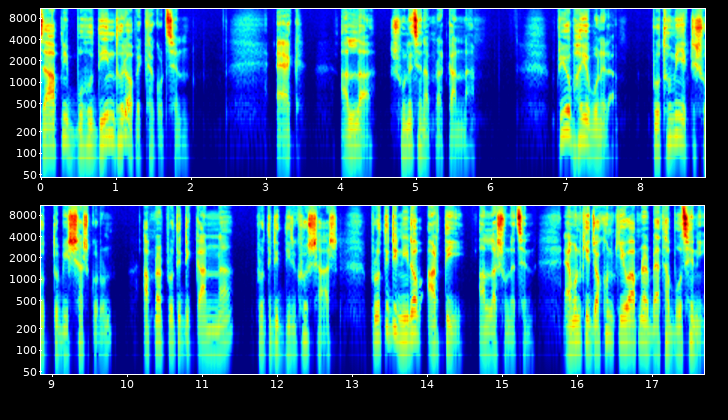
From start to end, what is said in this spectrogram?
যা আপনি বহুদিন ধরে অপেক্ষা করছেন। এক, আল্লাহ শুনেছেন আপনার কান্না। প্রিয় ভাই বোনেরা, প্রথমেই একটি সত্য বিশ্বাস করুন, আপনার প্রতিটি কান্না, প্রতিটি দীর্ঘশ্বাস, প্রতিটি নীরব আরতি আল্লাহ শুনেছেন, এমনকি যখন কেউ আপনার ব্যথা বোঝেনি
